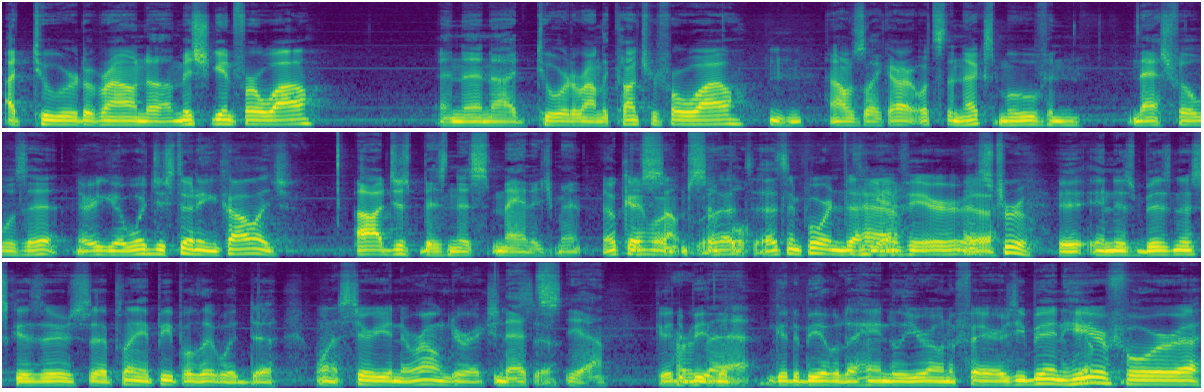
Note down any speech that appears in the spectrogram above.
I toured around uh, Michigan for a while, and then I toured around the country for a while. Mm-hmm. And I was like, all right, what's the next move? And Nashville was it. There you go. What'd you study in college? Uh, just business management. Okay, just well, something well, simple. That's, that's, important to have yeah, here. That's uh, true in this business because there's uh, plenty of people that would uh, want to steer you in the wrong direction. That's so. yeah. Good to be able, good to be able to handle your own affairs. You've been here for uh,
